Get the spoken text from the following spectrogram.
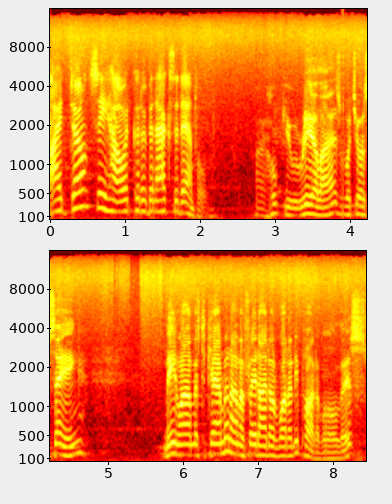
I don't see how it could have been accidental. I hope you realize what you're saying. Meanwhile, Mr. Cameron, I'm afraid I don't want any part of all this.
